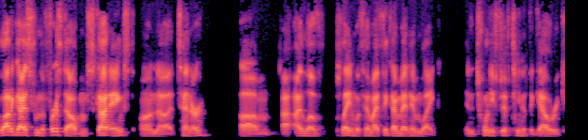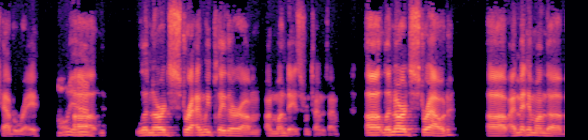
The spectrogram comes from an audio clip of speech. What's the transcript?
a lot of guys from the first album. Scott Angst on uh, tenor. Um, I-, I love playing with him. I think I met him like in 2015 at the Gallery Cabaret. Oh yeah. Uh, Leonard Stroud, and we play there um, on Mondays from time to time. Uh, Leonard Stroud, uh, I met him on the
